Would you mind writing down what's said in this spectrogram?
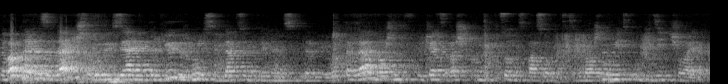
Но вам дали задание, чтобы вы взяли интервью и вернулись в редакцию, например, с интервью. Вот тогда должны включаться ваши коммуникационные способности, вы должны уметь убедить человека.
